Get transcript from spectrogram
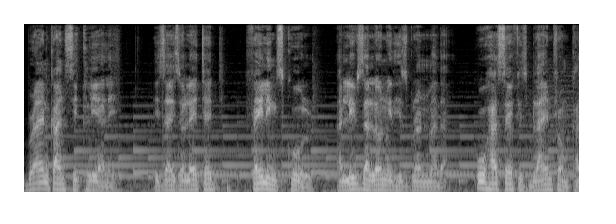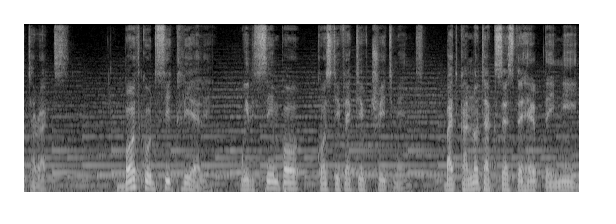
Brian can't see clearly, is isolated, failing school, and lives alone with his grandmother, who herself is blind from cataracts. Both could see clearly with simple, cost effective treatment, but cannot access the help they need.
